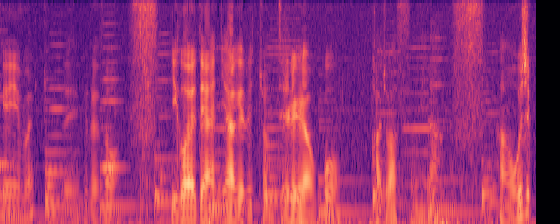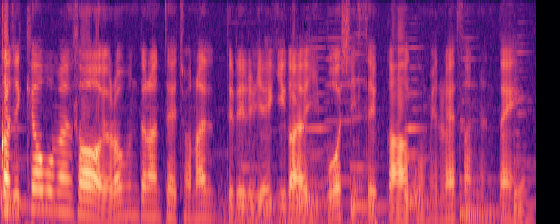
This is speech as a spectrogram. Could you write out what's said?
게임을. 네, 그래서 이거에 대한 이야기를 좀 드리려고 가져왔습니다. 한 50까지 키워보면서 여러분들한테 전해드릴 얘기가 이 무엇이 있을까 고민을 했었는데,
